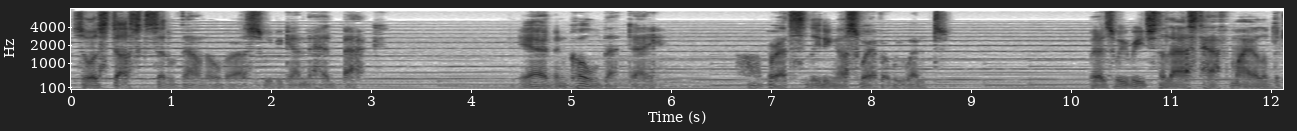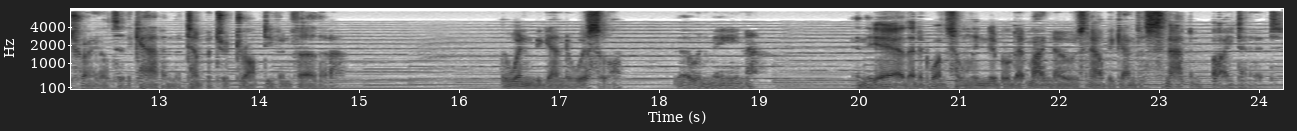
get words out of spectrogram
So as dusk settled down over us, we began to head back. The air had been cold that day, our breaths leading us wherever we went. But as we reached the last half mile of the trail to the cabin, the temperature dropped even further. The wind began to whistle, low and mean, and the air that had once only nibbled at my nose now began to snap and bite at it.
